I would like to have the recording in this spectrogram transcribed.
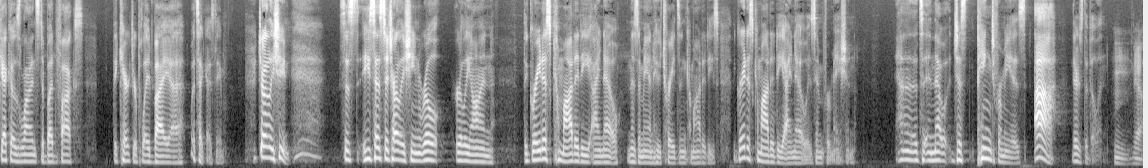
Gekko's lines to Bud Fox, the character played by uh, what's that guy's name? Charlie Sheen. Says he says to Charlie Sheen real early on, the greatest commodity I know, and there's a man who trades in commodities. The greatest commodity I know is information. Uh, that's, and that just pinged for me is ah, there's the villain. Hmm, yeah.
